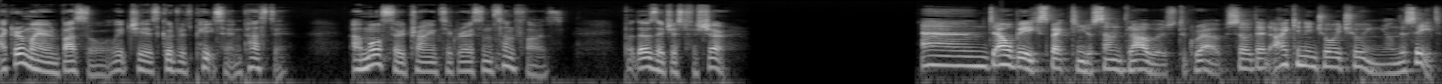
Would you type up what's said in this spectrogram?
I grow my own basil, which is good with pizza and pasta. I'm also trying to grow some sunflowers, but those are just for show. And I'll be expecting your sunflowers to grow so that I can enjoy chewing on the seeds.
